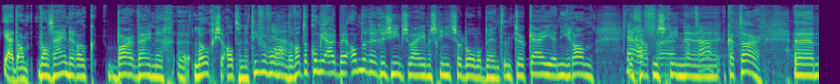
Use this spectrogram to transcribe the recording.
ja, dan, dan zijn er ook bar weinig eh, logische alternatieven voorhanden. Want dan kom je uit bij andere regimes waar je misschien niet zo dol op bent. Een Turkije, een Iran. Ja, je gaat misschien eh, Qatar. Qatar. Ehm,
